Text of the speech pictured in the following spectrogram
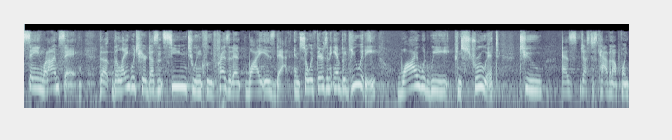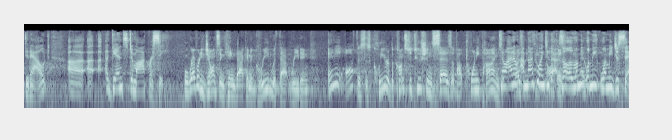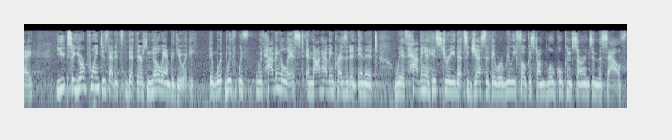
saying what I'm saying. The, the language here doesn't seem to include president. Why is that? And so if there's an ambiguity, why would we construe it to, as Justice Kavanaugh pointed out, uh, uh, against democracy? Well, Reverdy Johnson came back and agreed with that reading. Any office is clear. The Constitution says about 20 times. No, that I don't. I'm not going to that. So let me let me let me just say, you. So your point is that it's that there's no ambiguity it, with, with with having a list and not having president in it, with having a history that suggests that they were really focused on local concerns in the South.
